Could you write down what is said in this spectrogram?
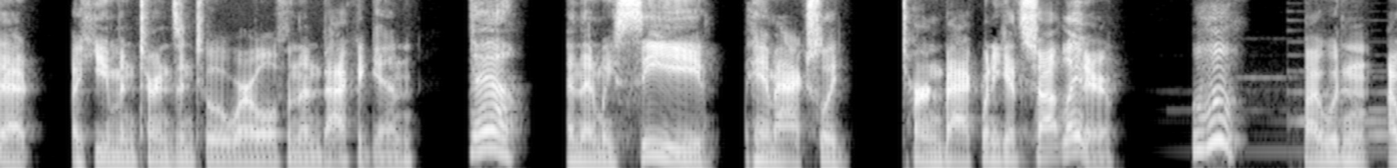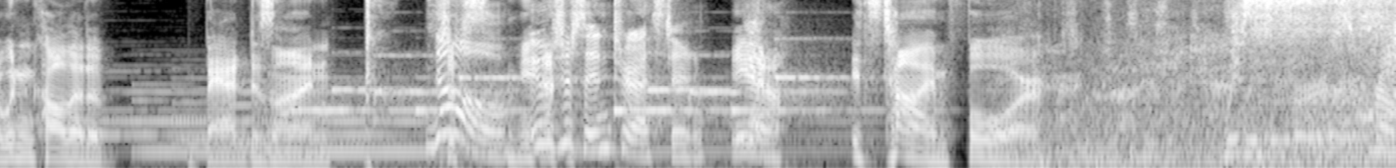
that a human turns into a werewolf and then back again, yeah. and then we see him actually turn back when he gets shot later. Mhm. I wouldn't, I wouldn't call that a bad design. No, Just- it was just interesting. Yeah. It's time for whispers from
